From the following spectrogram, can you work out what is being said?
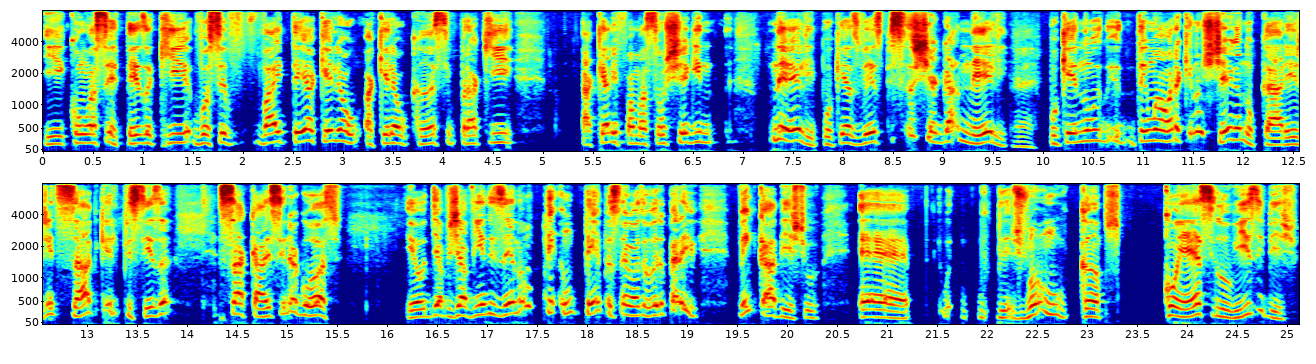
e com a certeza que você vai ter aquele, aquele alcance para que aquela informação chegue nele, porque às vezes precisa chegar nele, porque não- tem uma hora que não chega no cara e a gente sabe que ele precisa sacar esse negócio. Eu já, já vinha dizendo há um, te- um tempo esse negócio. Eu falei, peraí, vem cá, bicho. É, João Campos conhece Luiz, bicho?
